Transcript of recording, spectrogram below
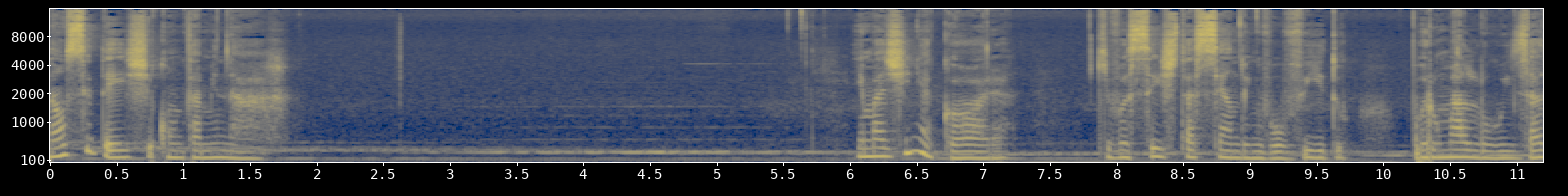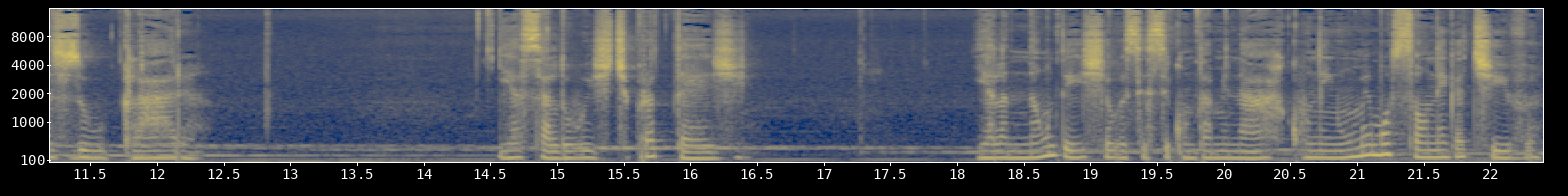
Não se deixe contaminar. Imagine agora que você está sendo envolvido por uma luz azul clara. E essa luz te protege. e ela não deixa você se contaminar com nenhuma emoção negativa.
